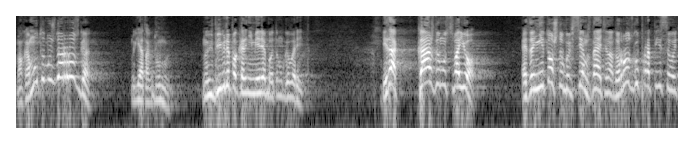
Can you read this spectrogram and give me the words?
А кому-то нужна розга. Ну, я так думаю. Ну и Библия, по крайней мере, об этом говорит. Итак, каждому свое. Это не то, чтобы всем, знаете, надо розгу прописывать,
